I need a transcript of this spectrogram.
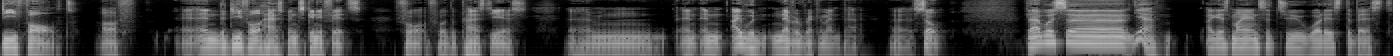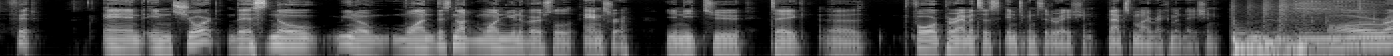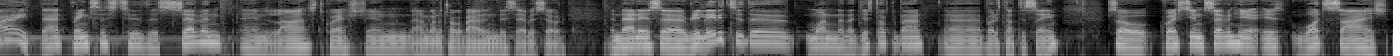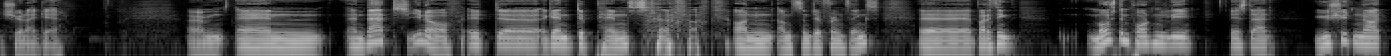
default of, and the default has been skinny fits for, for the past years. Um, and, and I would never recommend that. Uh, so that was, uh, yeah, I guess my answer to what is the best fit. And in short, there's no, you know, one, there's not one universal answer. You need to take, uh, four parameters into consideration. That's my recommendation. All right, that brings us to the seventh and last question that I'm going to talk about in this episode. And that is uh, related to the one that I just talked about, uh, but it's not the same. So, question seven here is what size should I get? Um, and and that you know it uh, again depends on on some different things. Uh, but I think most importantly is that you should not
